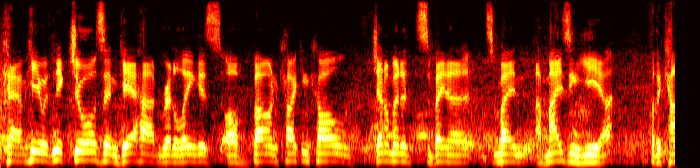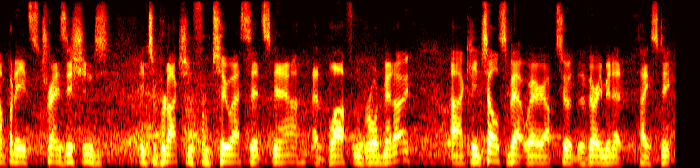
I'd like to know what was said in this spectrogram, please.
Okay, I'm here with Nick Jorss and Gerhard Redelinghuys of Bowen Coking Coal. Gentlemen, it's been, a, it's been an amazing year for the company. It's transitioned into production from two assets now at Bluff and Broadmeadow. Uh, can you tell us about where you're up to at the very minute? Thanks, Nick.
